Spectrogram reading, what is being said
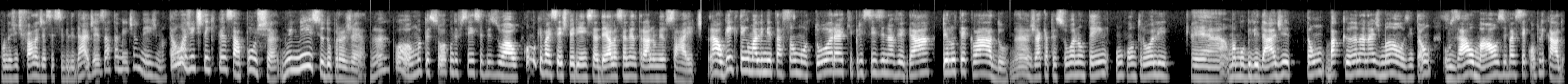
quando a gente fala de acessibilidade, é exatamente a mesma. Então a gente tem que pensar, puxa, no início do projeto, né? Pô, uma pessoa com deficiência visual, como que vai ser a experiência dela se ela entrar no meu site? Ah, alguém que tem uma limitação motora que precise navegar pelo teclado, né? Já que a pessoa não tem um controle é, uma mobilidade tão bacana nas mãos. Então, usar o mouse vai ser complicado.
